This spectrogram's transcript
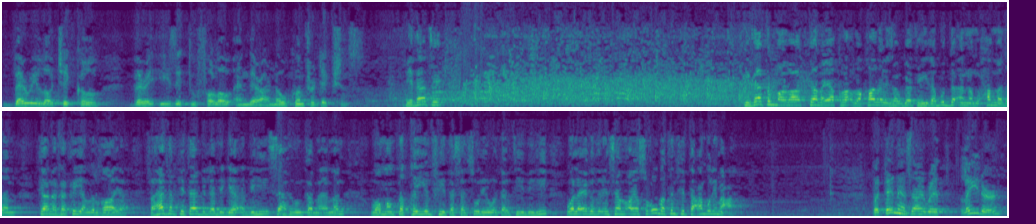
very logical, very easy to follow, and there are no contradictions. في ذات في ذات المرات كان يقرأ وقال لزوجته لابد أن محمدا كان ذكيا للغاية فهذا الكتاب الذي جاء به سهل تماما ومنطقي في تسلسله وترتيبه ولا يجد الإنسان أي صعوبة في التعامل معه But then as I read later,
